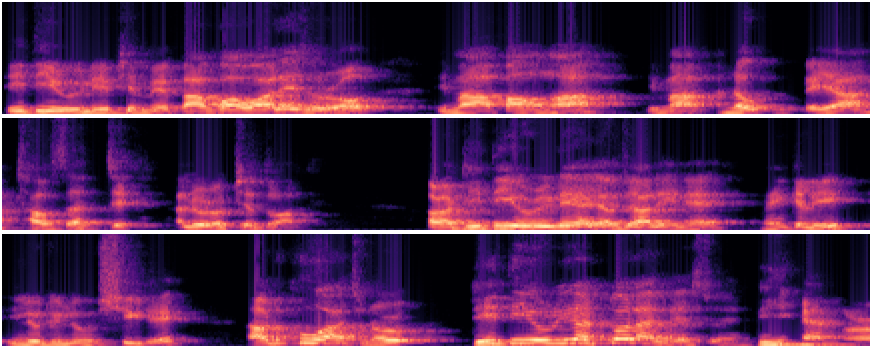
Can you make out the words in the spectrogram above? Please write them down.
ဒီ theory လေးဖြစ်မယ်ဘာကွာဝါလဲဆိုတော့ဒီမှာအပေါင်း9ဒီမှာအနှုတ်161အဲ့လိုတော့ဖြစ်သွားတယ်အဲ့တော့ဒီ theory လေးကယောက်ျားလေးနဲ့မိန်းကလေးဒီလိုဒီလိုရှိတယ် နောက်တစ်ခုကကျွန်တော်တို့ဒီ theory ကတွက်လိုက်မယ်ဆိုရင် BMR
